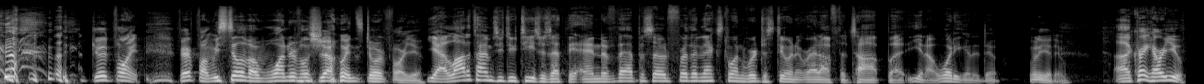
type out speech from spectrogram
Good point. Fair point. We still have a wonderful show in store for you. yeah, a lot of times you do teasers at the end of the episode for the next one. We're just doing it right off the top, but you know, what are you gonna do? What are you going to do? Uh, Craig, how are you?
